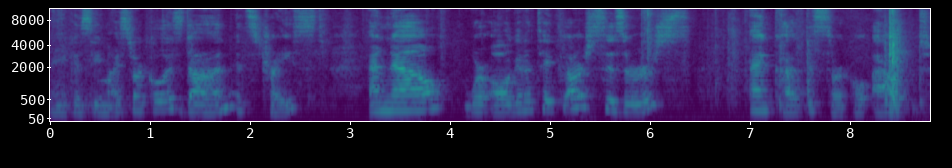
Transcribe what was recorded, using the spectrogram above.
And you can see my circle is done, it's traced. And now we're all gonna take our scissors and cut the circle out.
